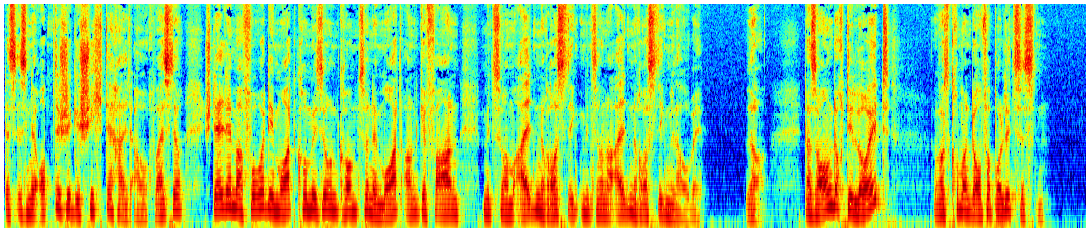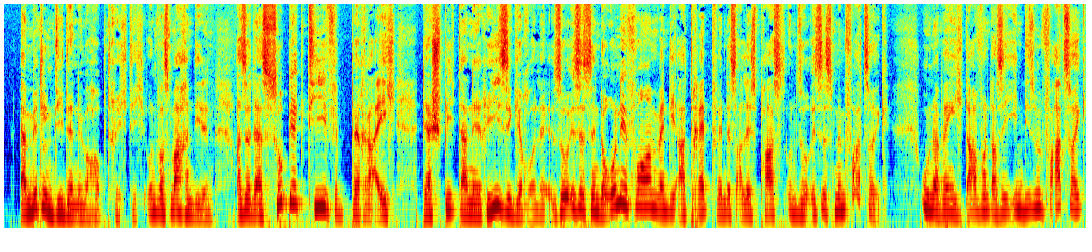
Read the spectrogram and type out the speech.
Das ist eine optische Geschichte halt auch, weißt du? Stell dir mal vor, die Mordkommission kommt zu einem Mord angefahren mit so einem alten rostigen, mit so einer alten rostigen Laube. So. Da sagen doch die Leute, was kommen da für Polizisten? ermitteln die denn überhaupt richtig? Und was machen die denn? Also der subjektive Bereich, der spielt da eine riesige Rolle. So ist es in der Uniform, wenn die Adrett, wenn das alles passt und so ist es mit dem Fahrzeug. Unabhängig davon, dass ich in diesem Fahrzeug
